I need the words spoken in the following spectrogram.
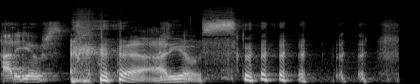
adios. Adios.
